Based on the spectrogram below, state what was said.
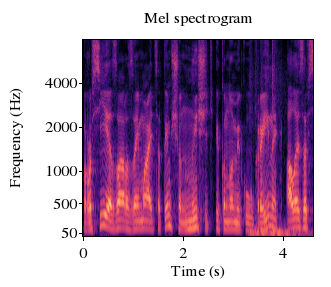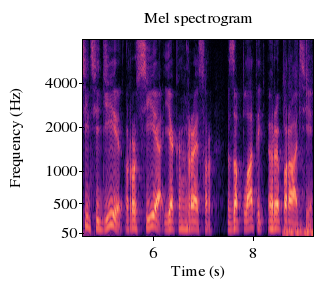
Росія зараз займається тим, що нищить економіку України, але за всі ці дії Росія як агресор заплатить репарації.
